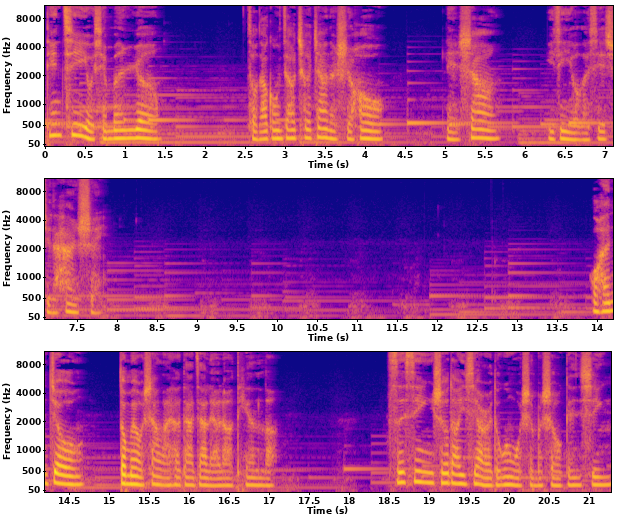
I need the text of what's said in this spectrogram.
天气有些闷热，走到公交车站的时候，脸上已经有了些许的汗水。我很久都没有上来和大家聊聊天了。私信收到一些耳朵问我什么时候更新。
